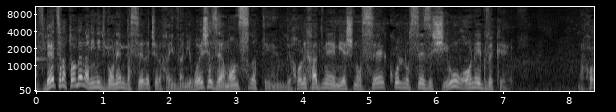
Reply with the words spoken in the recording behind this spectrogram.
אז בעצם אתה אומר, אני מתבונן בסרט של החיים, ואני רואה שזה המון סרטים, בכל אחד מהם יש נושא, כל נושא זה שיעור, עונג וכאב. נכון?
